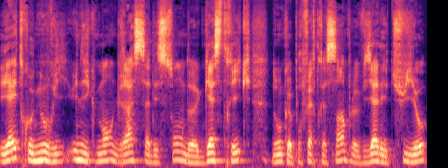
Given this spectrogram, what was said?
et à être nourri uniquement grâce à des sondes gastriques, donc pour faire très simple, via des tuyaux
